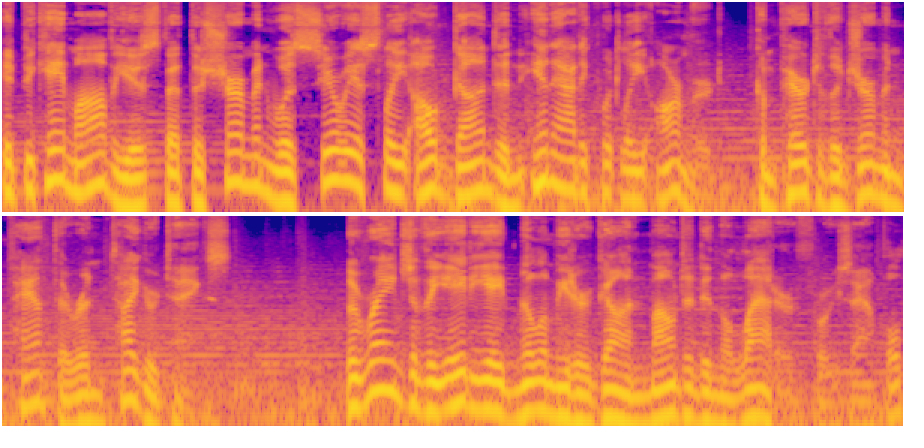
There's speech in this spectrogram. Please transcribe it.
it became obvious that the Sherman was seriously outgunned and inadequately armored compared to the German Panther and Tiger tanks. The range of the 88mm gun mounted in the latter, for example,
